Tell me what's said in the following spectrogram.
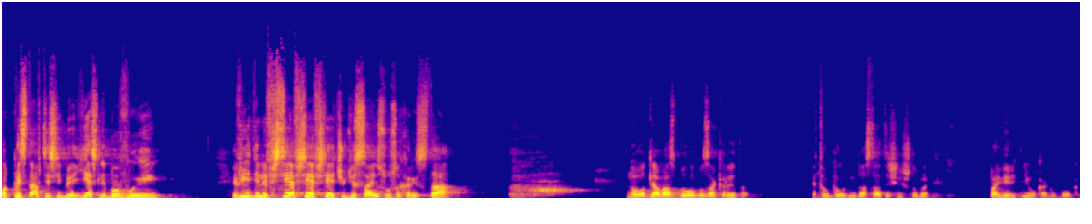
Вот представьте себе, если бы вы видели все-все-все чудеса Иисуса Христа, но вот для вас было бы закрыто, этого было недостаточно, чтобы поверить в Него как в Бога.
